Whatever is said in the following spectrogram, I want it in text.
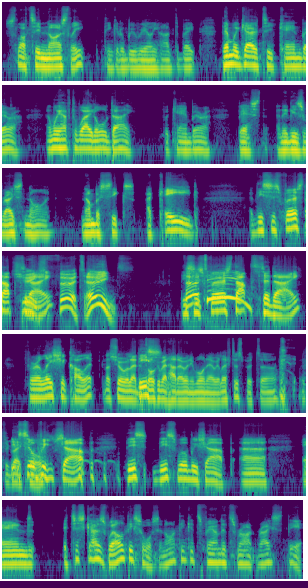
Slots in nicely. Think it'll be really hard to beat. Then we go to Canberra and we have to wait all day for Canberra best and it is race 9 number 6 Akid. This is first up Jeez, today. 13. This 13th. is first up today for Alicia Collett. Not sure we're allowed this, to talk about Hutto anymore now he left us, but uh, it's a great This will be sharp. this this will be sharp. Uh, and it just goes well, this horse. And I think it's found its right race there.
